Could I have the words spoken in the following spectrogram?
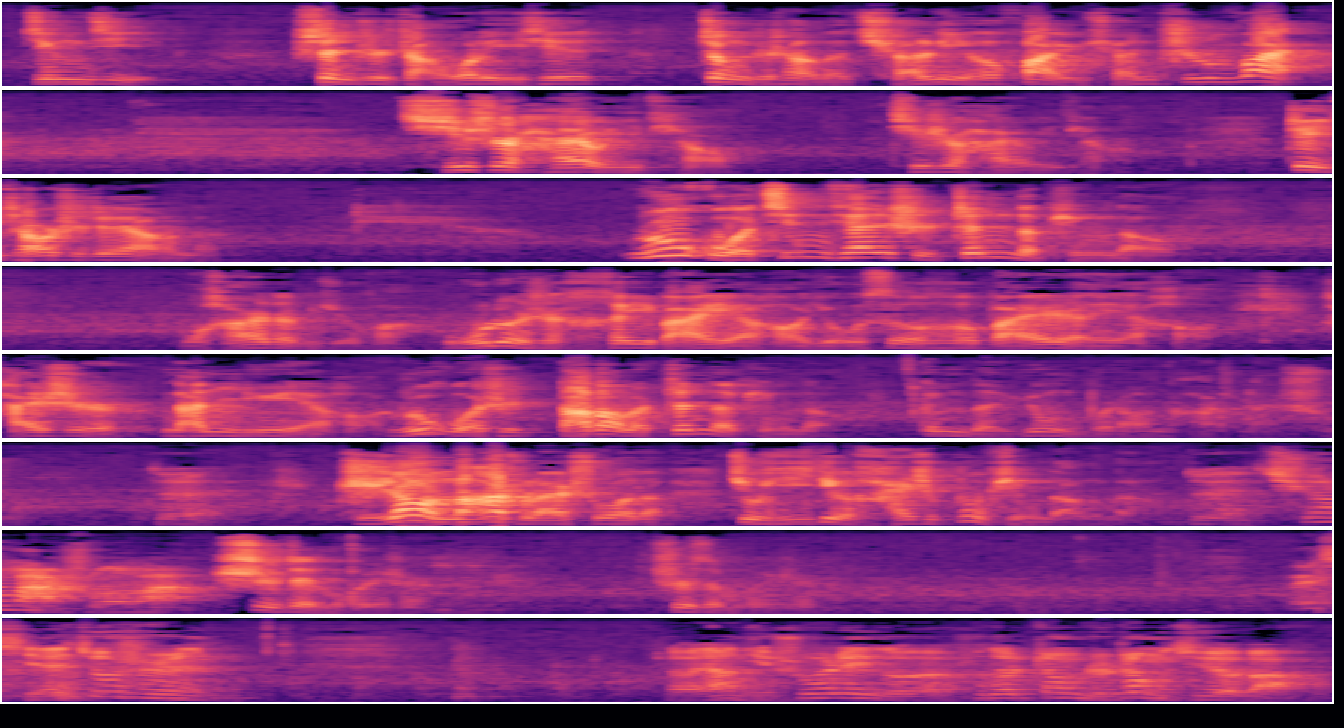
经济，甚至掌握了一些政治上的权利和话语权之外，其实还有一条，其实还有一条，这条是这样的：如果今天是真的平等，我还是这么句话，无论是黑白也好，有色和白人也好，还是男女也好，如果是达到了真的平等，根本用不着拿出来说。对只要拿出来说的，就一定还是不平等的，对，缺嘛说嘛，是这么回事儿，是这么回事儿。而且就是老杨，你说这个说的政治正确吧，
